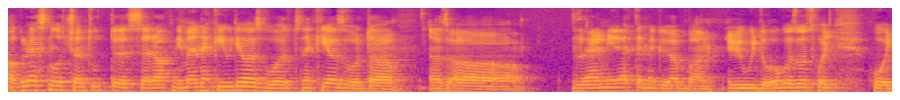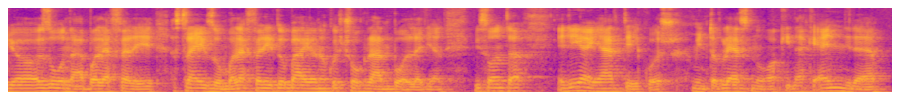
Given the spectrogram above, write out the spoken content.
a Glassnode sem tudta összerakni, mert neki ugye az volt, neki az volt a, az a az elmélete, meg ő abban, ő úgy dolgozott, hogy, hogy a zónába lefelé, a strike zónba lefelé dobáljanak, hogy sok ránból legyen. Viszont a, egy ilyen játékos, mint a Glasnow, akinek ennyire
